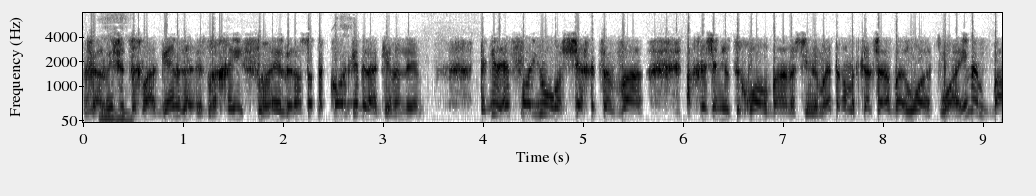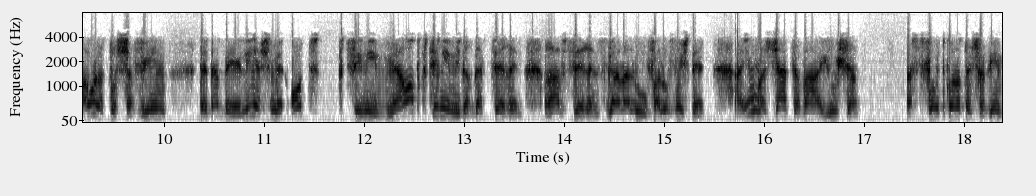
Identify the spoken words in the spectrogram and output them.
ועל מי שצריך להגן זה על אזרחי ישראל, ולעשות הכל כדי להגן עליהם. תגיד, איפה היו ראשי הצבא אחרי שנרצחו ארבעה אנשים? למעט הרמטכ"ל שהיה באירוע עצמו, האם הם באו לתושבים? אתה יודע, בעלי יש מאות קצינים, מאות קצינים מדרגת סרן, רב סרן, סגן אלוף, אלוף משנה. האם ראשי הצבא היו שם? אספו את כל התושבים,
